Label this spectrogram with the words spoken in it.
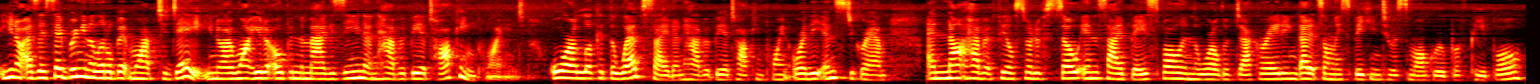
you know, as I say, bring bringing a little bit more up to date. You know, I want you to open the magazine and have it be a talking point, or look at the website and have it be a talking point, or the Instagram, and not have it feel sort of so inside baseball in the world of decorating that it's only speaking to a small group of people.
